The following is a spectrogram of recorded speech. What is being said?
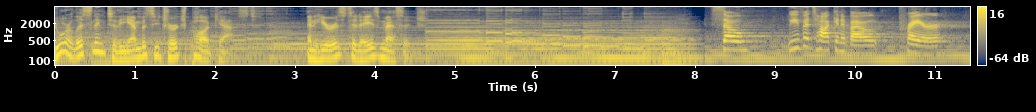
You are listening to the Embassy Church podcast. And here is today's message. So, we've been talking about prayer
